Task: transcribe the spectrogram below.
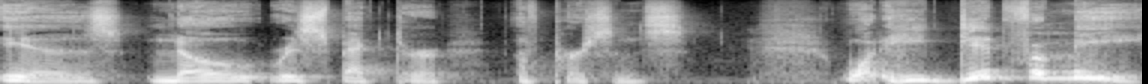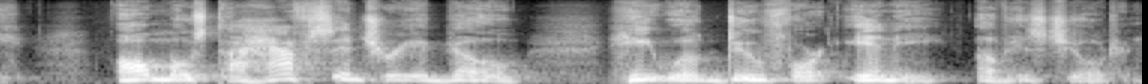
is no respecter of persons. What he did for me almost a half century ago, he will do for any of his children.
